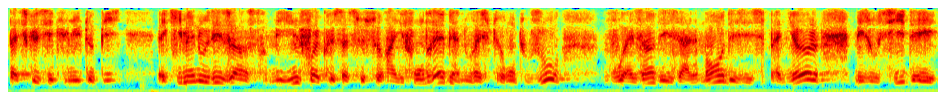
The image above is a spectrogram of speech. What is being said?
parce que c'est une utopie qui mène au désastre. Mais une fois que ça se sera effondré, eh bien nous resterons toujours voisins des Allemands, des Espagnols, mais aussi des,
